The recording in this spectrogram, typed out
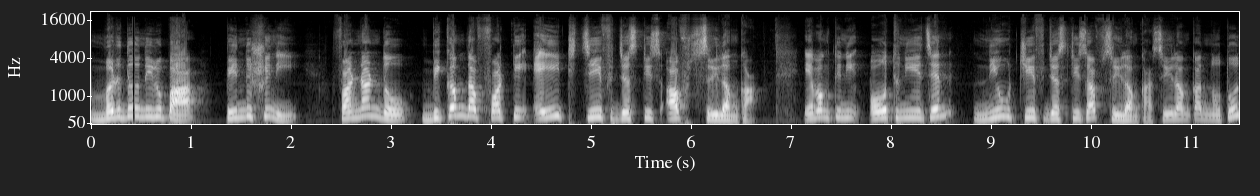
Murdu Nirupa Pendusini Fernando become the forty eight chief justice of Sri Lanka এবং তিনি ওথ নিয়েছেন new chief justice of Sri Lanka শ্রীলঙ্কার নতুন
